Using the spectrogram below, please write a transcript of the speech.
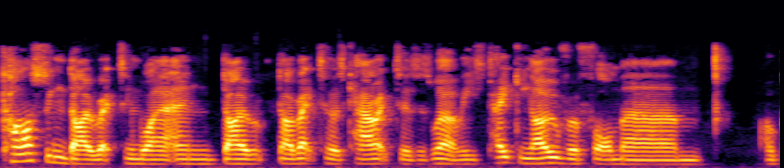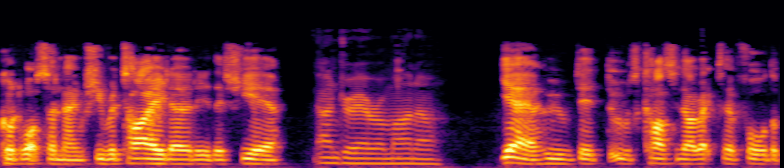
casting directing wise and di- director as characters as well. He's taking over from um oh god, what's her name? She retired earlier this year. Andrea Romano. Yeah, who did who was casting director for the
